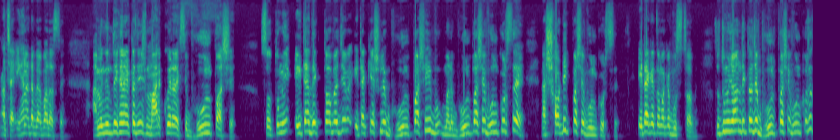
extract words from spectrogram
আচ্ছা এখানে একটা ব্যাপার আছে। আমি কিন্তু এখানে একটা জিনিস মার্ক করে রাখছি, ভুল পাশে। সো তুমি এটা দেখতে হবে যে এটা কি আসলে ভুল পাশেই মানে ভুল পাশে ভুল করছে না সঠিক পাশে ভুল করছে? এটাকে তোমাকে বুঝতে হবে। তো তুমি যখন দেখতে যে ভুল পাশে ভুল করছে,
